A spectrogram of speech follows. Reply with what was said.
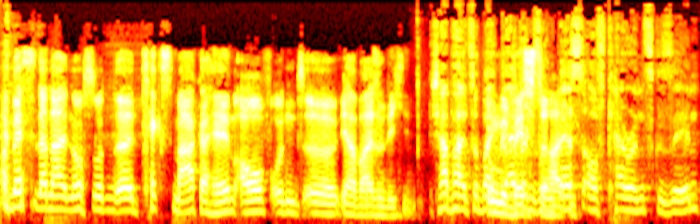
Am besten dann halt noch so ein äh, Textmarkerhelm auf und äh, ja, weiß ich nicht. Ich habe halt so bei Gavin Weste so ein. Best of Karens gesehen.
